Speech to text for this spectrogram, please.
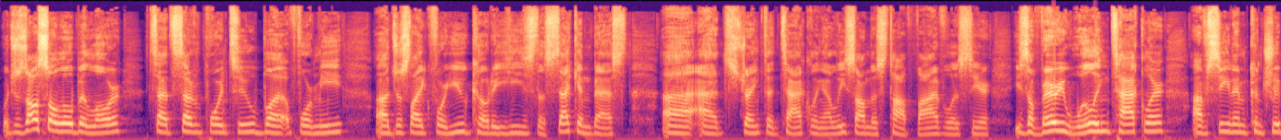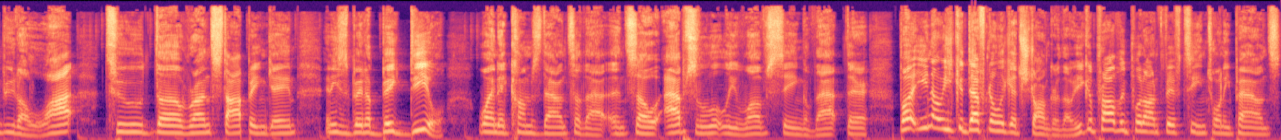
which is also a little bit lower. It's at 7.2, but for me, uh, just like for you, Kodey, he's the second best uh, at strength and tackling, at least on this top five list here. He's a very willing tackler. I've seen him contribute a lot to the run stopping game, and he's been a big deal when it comes down to that. And so absolutely love seeing that there. But you know, he could definitely get stronger though. He could probably put on 15, 20 pounds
